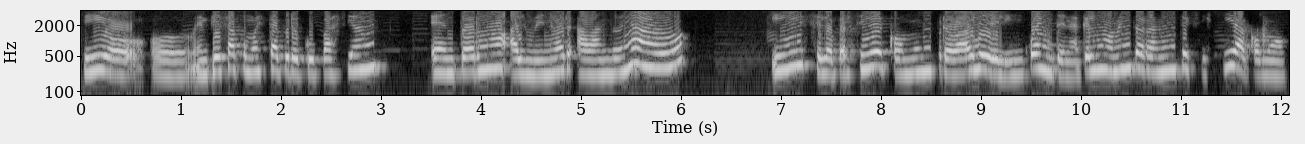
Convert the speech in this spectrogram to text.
¿sí? O, empieza como esta preocupación en torno al menor abandonado y se lo percibe como un probable delincuente. En aquel momento realmente existía como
